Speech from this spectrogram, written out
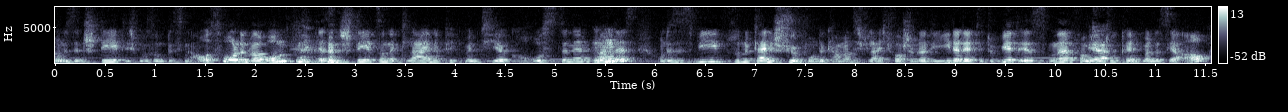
Und es entsteht, ich muss so ein bisschen ausholen, warum, es entsteht so eine kleine Pigmentierkruste, nennt man Mhm. das. Und es ist wie so eine kleine Schürfwunde, kann man sich vielleicht vorstellen. Oder jeder, der tätowiert ist, ne, vom Ja. Tattoo kennt man das ja auch.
